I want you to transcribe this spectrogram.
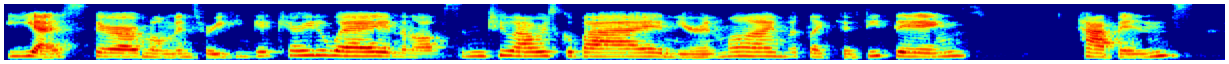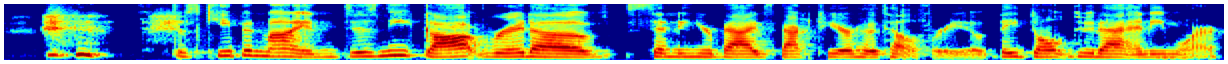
yes, there are moments where you can get carried away and then all of a sudden two hours go by and you're in line with like 50 things. Happens. Just keep in mind, Disney got rid of sending your bags back to your hotel for you. They don't do that anymore.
